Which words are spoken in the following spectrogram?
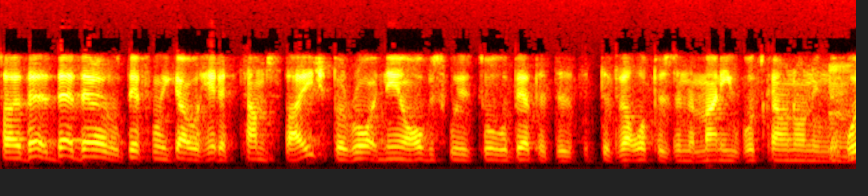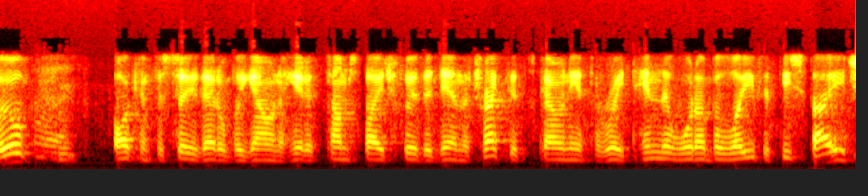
So that, that that'll definitely go ahead at some stage. But right now, obviously, it's all about the, de- developers and the money, what's going on in the world. I can foresee that'll be going ahead at some stage further down the track. It's going out to retender, what I believe at this stage.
